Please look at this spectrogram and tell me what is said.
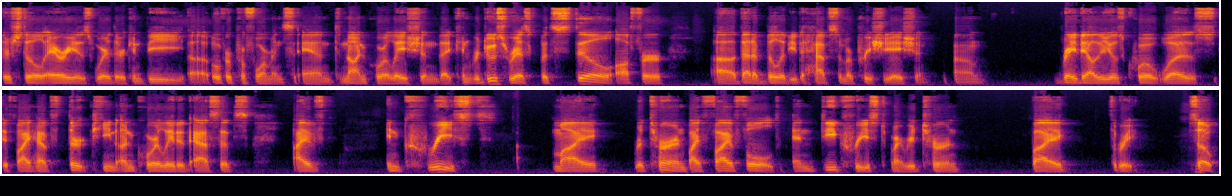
there's still areas where there can be uh, overperformance and non-correlation that can reduce risk, but still offer uh, that ability to have some appreciation. Um, Ray Dalio's quote was, "If I have 13 uncorrelated assets, I've increased my return by fivefold and decreased my return by three. So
